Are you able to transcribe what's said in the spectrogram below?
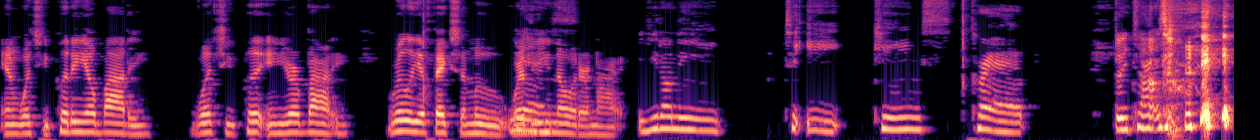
And what you put in your body, what you put in your body really affects your mood, whether you know it or not. You don't need to eat King's crab three times a week.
